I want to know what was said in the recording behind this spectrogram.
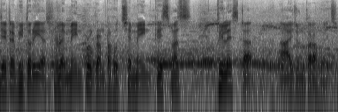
যেটার ভিতরেই আসলে মেইন প্রোগ্রামটা হচ্ছে মেইন ক্রিসমাস ভিলেজটা আয়োজন করা হয়েছে।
